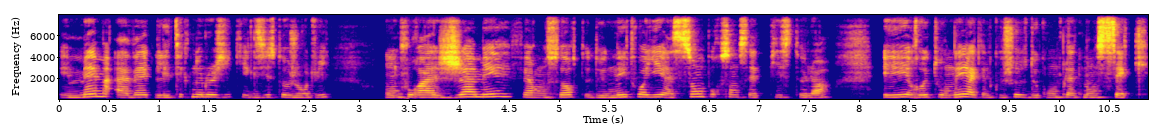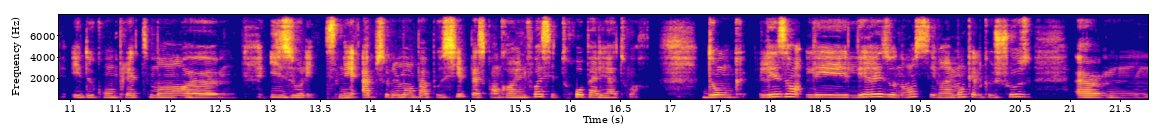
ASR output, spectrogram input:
et même avec les technologies qui existent aujourd'hui, on ne pourra jamais faire en sorte de nettoyer à 100% cette piste-là et retourner à quelque chose de complètement sec et de complètement euh, isolé. Ce n'est absolument pas possible parce qu'encore une fois, c'est trop aléatoire. Donc, les, les, résonances, c'est vraiment quelque chose il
